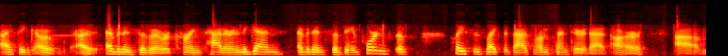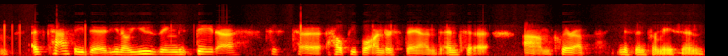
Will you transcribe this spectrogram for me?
I think a, a evidence of a recurring pattern, and again, evidence of the importance of places like the Bazelon Center that are, um, as Kathy did, you know, using data to, to help people understand and to um, clear up misinformation.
